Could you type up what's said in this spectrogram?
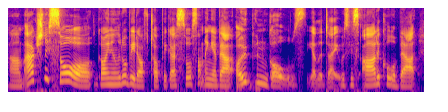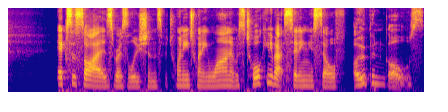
Um, I actually saw, going a little bit off topic, I saw something about open goals the other day. It was this article about exercise resolutions for 2021. It was talking about setting yourself open goals.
